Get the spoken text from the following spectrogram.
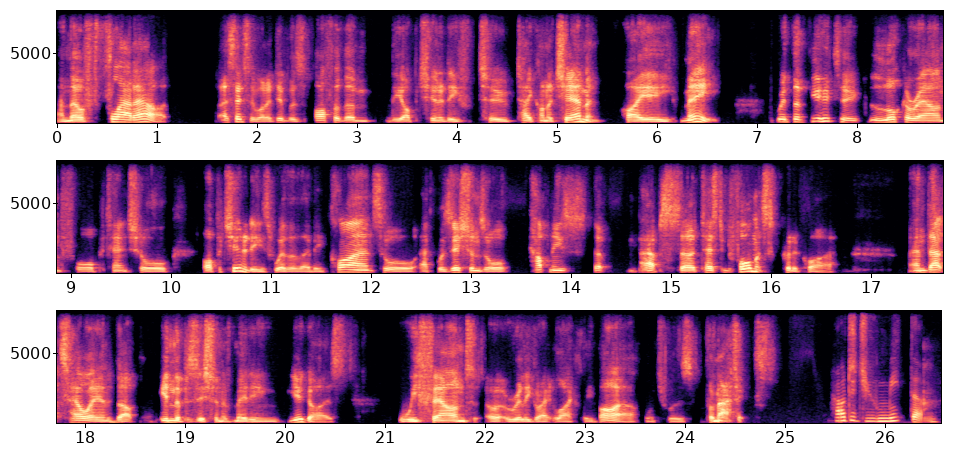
And they were flat out. Essentially, what I did was offer them the opportunity to take on a chairman i.e., me, with the view to look around for potential opportunities, whether they be clients or acquisitions or companies that perhaps uh, testing performance could acquire. And that's how I ended up in the position of meeting you guys. We found a really great likely buyer, which was Formatics. How did you meet them?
